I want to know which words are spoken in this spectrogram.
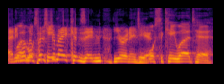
anyone Well, that puts key- Jamaicans in, you're an idiot. What's the key word here?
